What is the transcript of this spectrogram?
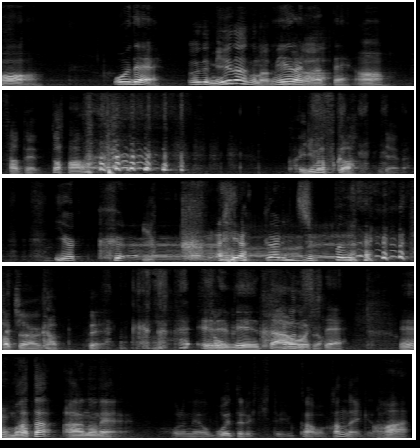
ああおいで。それで見えなくなって見えなくなって。ああさてと。帰りますか。みたいな。ゆっくりゆっくり10分。立ち上がって。エレベーターを押して。またあのねこれね覚えてる人いるかわかんないけど、は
